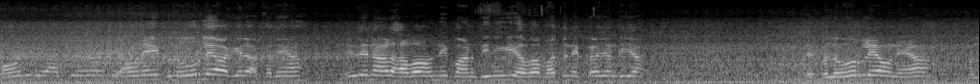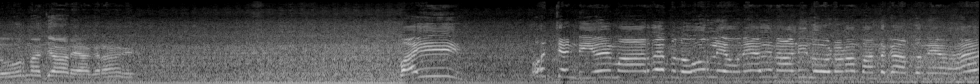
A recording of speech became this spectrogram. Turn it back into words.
ਪਹੁੰਚ ਗਏ ਅੱਜ ਤੇ ਆਉਣੇ ਹੀ ਬਲੋਰ ਲਿਆ ਕੇ ਰੱਖਦੇ ਆ। ਇਹਦੇ ਨਾਲ ਹਵਾ ਉਨੀ ਬਣਦੀ ਨਹੀਂ ਗੀ, ਹਵਾ ਵੱਧ ਨਿਕਲ ਜਾਂਦੀ ਆ। ਤੇ ਬਲੋਰ ਲਿਆਉਨੇ ਆ, ਬਲੋਰ ਨਾਲ ਝਾੜਿਆ ਕਰਾਂਗੇ। ਭਾਈ ਉਹ ਝੰਡੀ ਓਏ ਮਾਰਦੇ, ਬਲੋਰ ਲਿਆਉਨੇ ਆ, ਇਹਦੇ ਨਾਲ ਨਹੀਂ ਲੋਡ ਆਉਣਾ, ਬੰਦ ਕਰ ਦਿੰਦੇ ਆ, ਹੈ।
